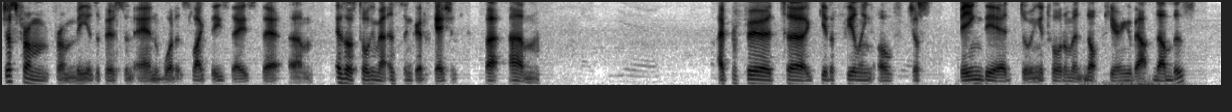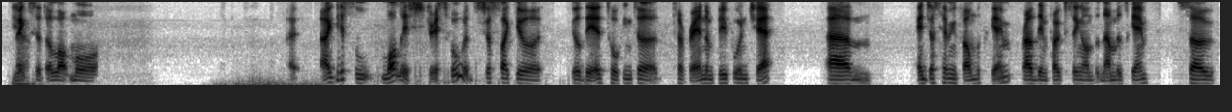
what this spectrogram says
just from from me as a person and what it's like these days, that um, as I was talking about instant gratification, but um, I prefer to get a feeling of just being there, doing a tournament, not caring about numbers. Yeah. Makes it a lot more, I, guess, a lot less stressful. It's just like you're you're there talking to to random people in chat, um, and just having fun with the game rather than focusing on the numbers game. So.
